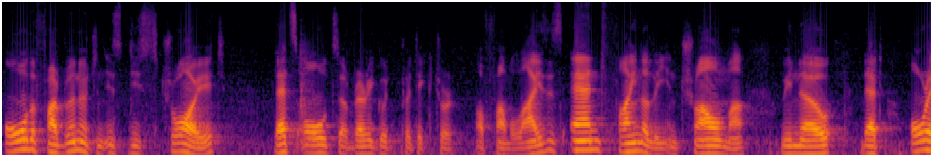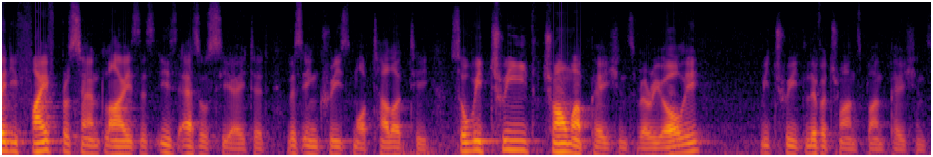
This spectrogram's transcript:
all the fibrinogen is destroyed. That's also a very good predictor of thrombolysis. And finally, in trauma, we know that already 5% lysis is associated with increased mortality. So we treat trauma patients very early. We treat liver transplant patients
